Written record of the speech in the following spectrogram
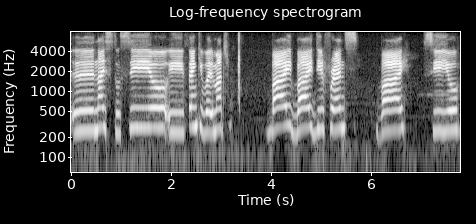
y, nice to see you i thank you very much. Bye, bye, dear friends. Bye. See you.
